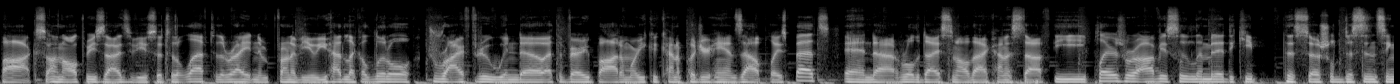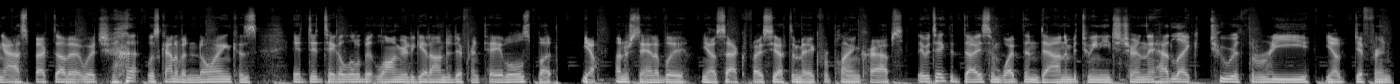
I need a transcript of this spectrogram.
box on all three sides of you. So to the left, to the right, and in front of you, you had like a little drive-through window at the very bottom where you could kind of put your hands out, place bets, and uh, roll the dice and all that kind of stuff. The players were obviously limited to keep the social distancing aspect of it, which was kind of annoying because it did take a little bit longer to get onto different tables. But yeah, understandably, you know, sacrifice you have to make for playing craps. They would take the dice and wipe them down in between each turn. They had like two or three, you know, different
